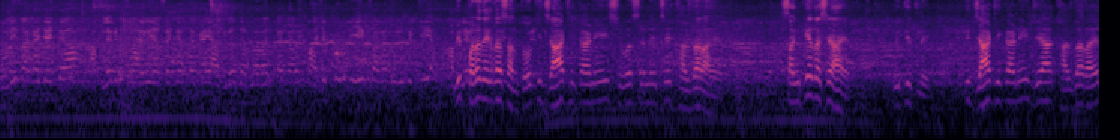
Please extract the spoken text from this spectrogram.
दोन्ही जागा ज्या आहेत त्या आपल्याकडेच राहावी यासाठी आता काही आग्रह धरणार आहेत का कारण भाजपकडून एक जागा दोन्हीपैकी मी आपल्या- परत एकदा सांगतो की ज्या ठिकाणी शिवसेनेचे खासदार आहेत संकेत असे आहेत युतीतले की ज्या ठिकाणी ज्या खासदार आहेत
